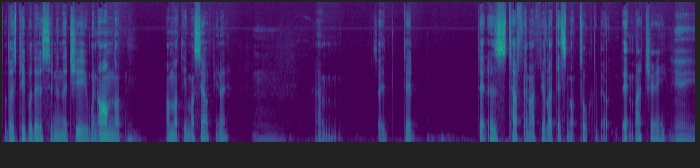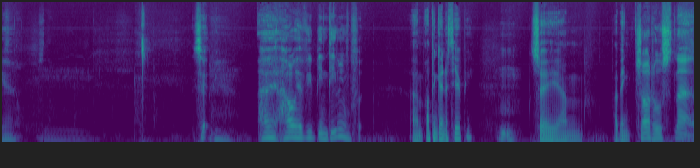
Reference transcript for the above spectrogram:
for those people that are sitting in the chair when I'm not I'm not there myself, you know. Um, so that that is tough, and I feel like that's not talked about that much. Eh? Yeah, yeah. So, how, how have you been dealing with it? Um, I've been going to therapy, Mm. so um, I've been Childhood, nah.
